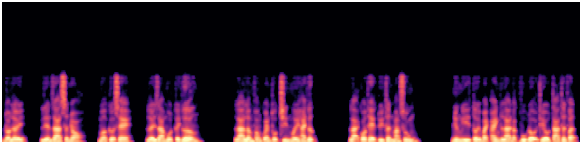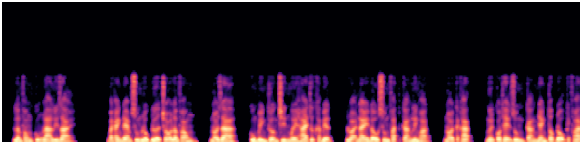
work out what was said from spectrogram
Đón lấy, liền ra sân nhỏ, mở cửa xe, lấy ra một cây thương. Là lâm phong quen thuộc chín mươi hai thức. Lại có thể tùy thân mang súng. Nhưng nghĩ tới bạch anh là đặc vụ đội thiếu tá thân phận, lâm phong cũng là lý giải bạch anh đem súng lục đưa cho lâm phong, nói ra, cùng bình thường chín mươi hai thức khác biệt, loại này đấu súng phát càng linh hoạt, nói cách khác, ngươi có thể dùng càng nhanh tốc độ kích phát.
